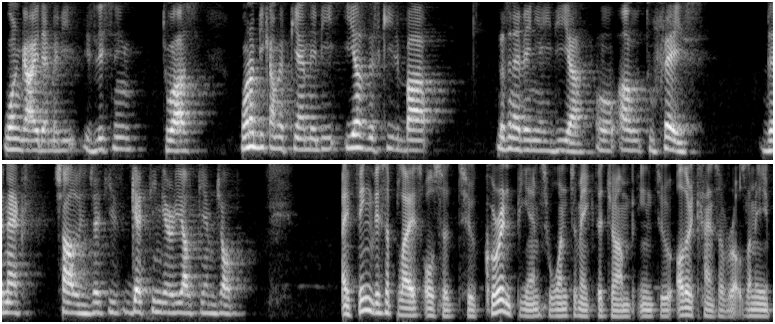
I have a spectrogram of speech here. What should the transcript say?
one guy that maybe is listening to us want to become a PM, maybe he has the skill but doesn't have any idea of how to face the next challenge that is getting a real PM job. I think this applies also to current PMs who want to make the jump into other kinds of roles. Let me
